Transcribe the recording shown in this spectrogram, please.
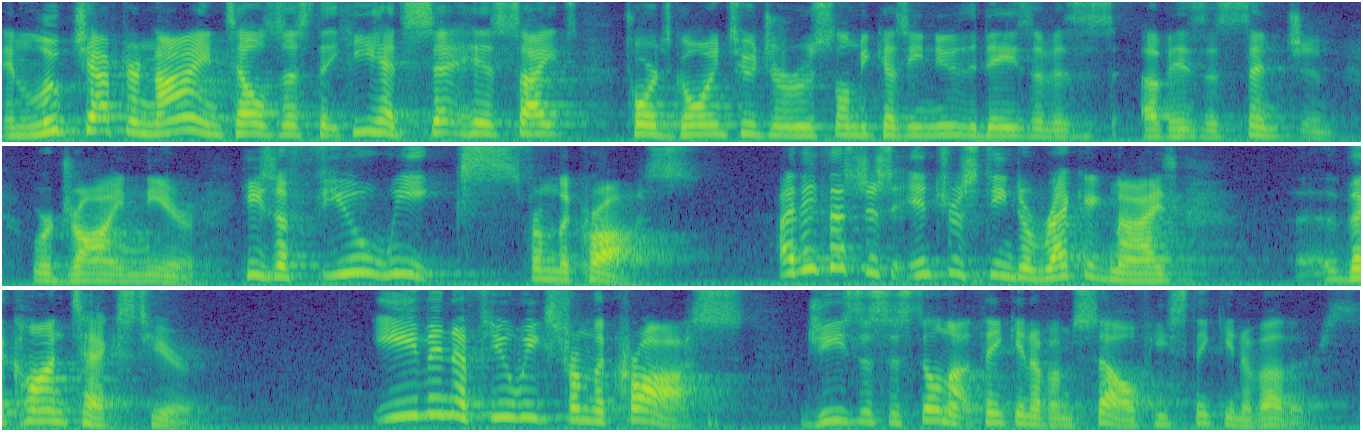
And Luke chapter 9 tells us that he had set his sights towards going to Jerusalem because he knew the days of his, of his ascension were drawing near. He's a few weeks from the cross. I think that's just interesting to recognize uh, the context here. Even a few weeks from the cross, Jesus is still not thinking of himself, he's thinking of others.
